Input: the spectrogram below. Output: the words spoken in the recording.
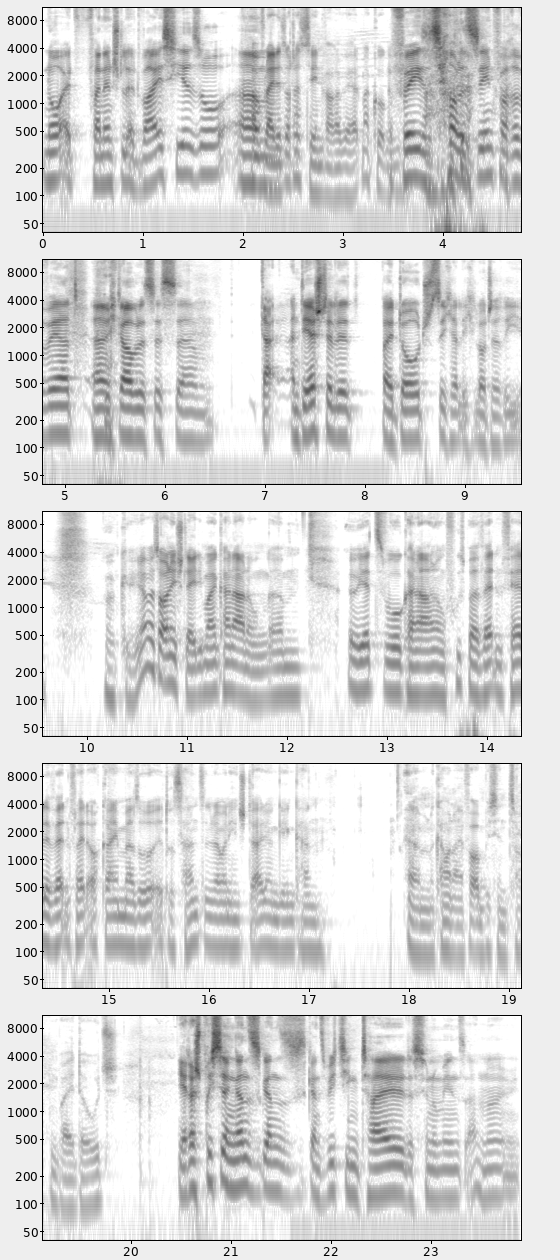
no ad financial advice hier so. Ähm, Aber vielleicht ist auch das Zehnfache wert, mal gucken. Vielleicht ist auch das Zehnfache wert. Äh, ich glaube, das ist ähm, da, an der Stelle bei Doge sicherlich Lotterie. Okay, ja, ist auch nicht schlecht. Ich meine, keine Ahnung. Ähm, äh, jetzt, wo, keine Ahnung, Fußballwetten, Pferdewetten vielleicht auch gar nicht mehr so interessant sind, wenn man nicht ins Stadion gehen kann, ähm, kann man einfach auch ein bisschen zocken bei Doge. Ja, da sprichst du ja einen ganz, ganz, ganz wichtigen Teil des Phänomens an. Ne?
